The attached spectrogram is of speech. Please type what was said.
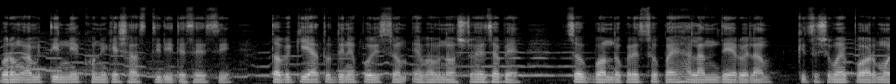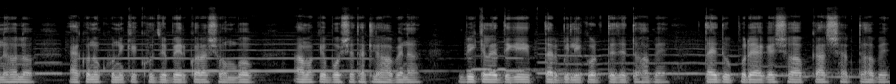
বরং আমি তিন্নির খুনিকে শাস্তি দিতে চেয়েছি। তবে কি এতদিনের পরিশ্রম এভাবে নষ্ট হয়ে যাবে? চোখ বন্ধ করে সোপায় হেলান দিয়ে রইলাম। কিছু সময় পর মনে হলো এখনও খুনিকে খুঁজে বের করা সম্ভব। আমাকে বসে থাকলে হবে না। বিকেলের দিকে ইফতার বিলি করতে যেতে হবে। তাই দুপুরে আগে সব কাজ সারতে হবে।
